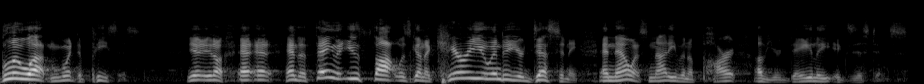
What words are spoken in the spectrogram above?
blew up and went to pieces. You, you know, and, and, and the thing that you thought was going to carry you into your destiny, and now it's not even a part of your daily existence.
